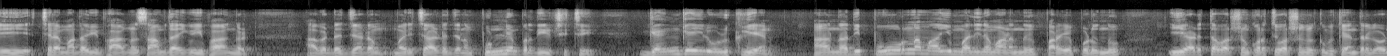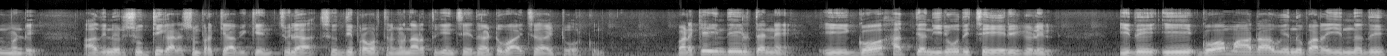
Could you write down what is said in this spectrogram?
ഈ ചില മതവിഭാഗങ്ങൾ സാമുദായിക വിഭാഗങ്ങൾ അവരുടെ ജഡം മരിച്ച ആളുടെ ജഡം പുണ്യം പ്രതീക്ഷിച്ച് ഗംഗയിൽ ഒഴുക്കുകയാണ്. ആ നദി പൂർണമായും മലിനമാണെന്ന് പറയപ്പെടുന്നു. ഈ അടുത്ത വർഷം കുറച്ച് വർഷങ്ങൾക്ക് മുമ്പ് കേന്ദ്ര ഗവൺമെന്റ് അതിനൊരു ശുദ്ധി കലശം പ്രഖ്യാപിക്കുകയും ചില ശുദ്ധി പ്രവർത്തനങ്ങൾ നടത്തുകയും ചെയ്തതായിട്ട് വായിച്ചതായിട്ട് ഓർക്കുന്നു. വടക്കേ ഇന്ത്യയിൽ തന്നെ ഈ ഗോഹത്യ നിരോധിച്ച ഏരിയകളിൽ. ഇത് ഈ ഗോമാതാവ് എന്ന് പറയുന്നത്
